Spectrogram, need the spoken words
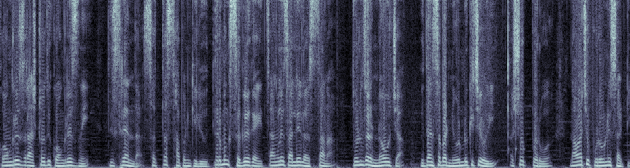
काँग्रेस राष्ट्रवादी काँग्रेसने तिसऱ्यांदा सत्ता स्थापन केली होती. तर मग सगळं काही चांगलं चाललेलं असताना दोन हजार नऊच्या विधानसभा निवडणुकीच्या वेळी अशोक पर्व नावाच्या पुरवणीसाठी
